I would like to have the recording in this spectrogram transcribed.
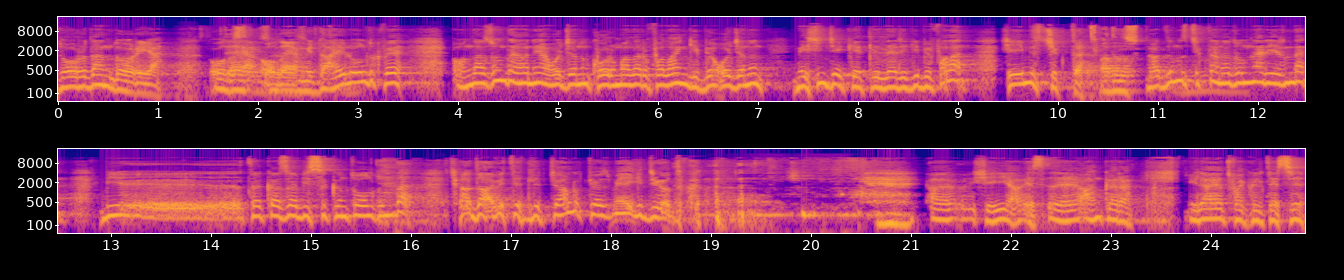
doğrudan doğruya olaya, olaya müdahil olduk ve ondan sonra da hani hocanın korumaları falan gibi hocanın meşin ceketlileri gibi falan şeyimiz çıktı. Adınız Adımız çıktı Anadolu'nun her yerinden bir e, takaza bir sıkıntı olduğunda davet edilip çağırıp çözmeye gidiyorduk. Ee, şeyi ya e, Ankara İlahiyat Fakültesi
